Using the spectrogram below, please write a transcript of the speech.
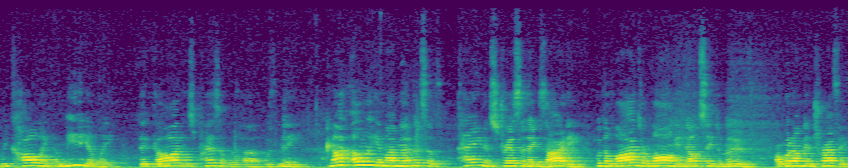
recalling immediately that God is present with, uh, with me. Not only in my moments of pain and stress and anxiety, when the lines are long and don't seem to move, or when I'm in traffic,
